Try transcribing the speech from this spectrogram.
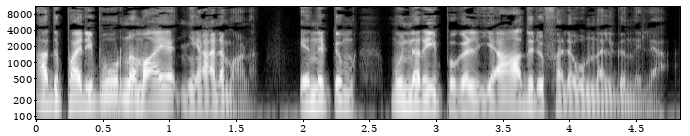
അത് പരിപൂർണമായ ജ്ഞാനമാണ്. എന്നിട്ടും മുന്നറിയിപ്പുകൾ യാതൊരു ഫലവും നൽകുന്നില്ല.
